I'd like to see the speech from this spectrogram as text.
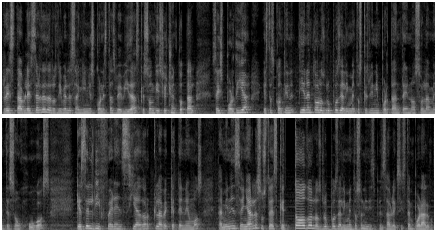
restablecer desde los niveles sanguíneos con estas bebidas, que son 18 en total, 6 por día. Estas contienen, tienen todos los grupos de alimentos, que es bien importante, no solamente son jugos, que es el diferenciador clave que tenemos. También enseñarles a ustedes que todos los grupos de alimentos son indispensables, existen por algo.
